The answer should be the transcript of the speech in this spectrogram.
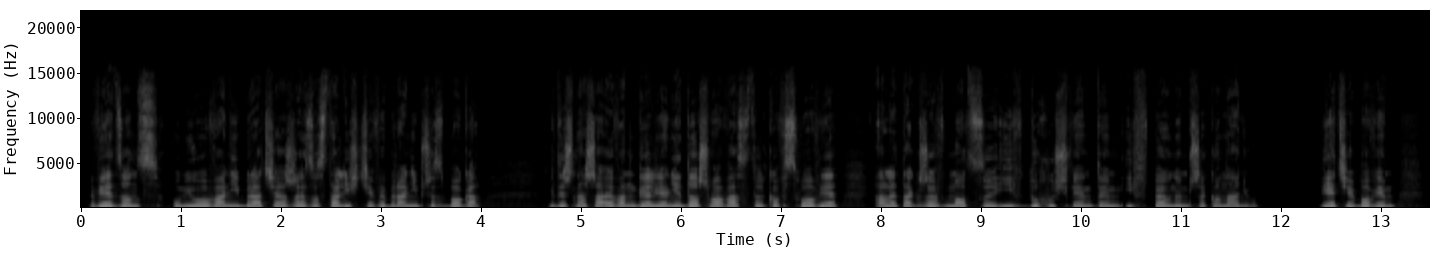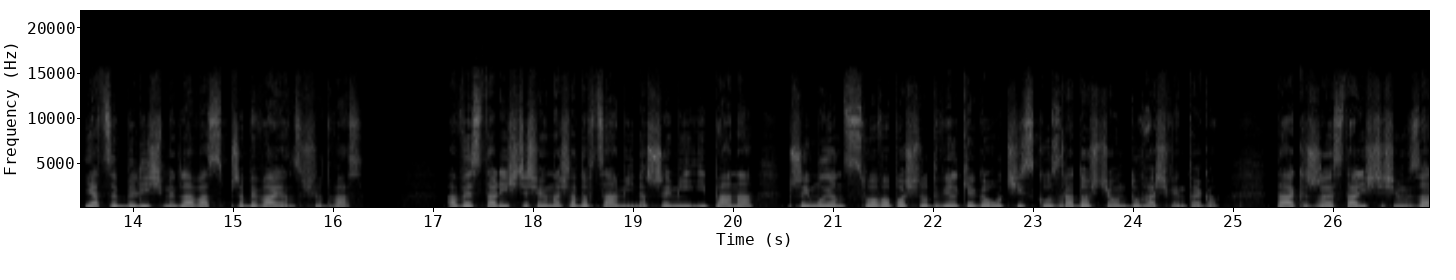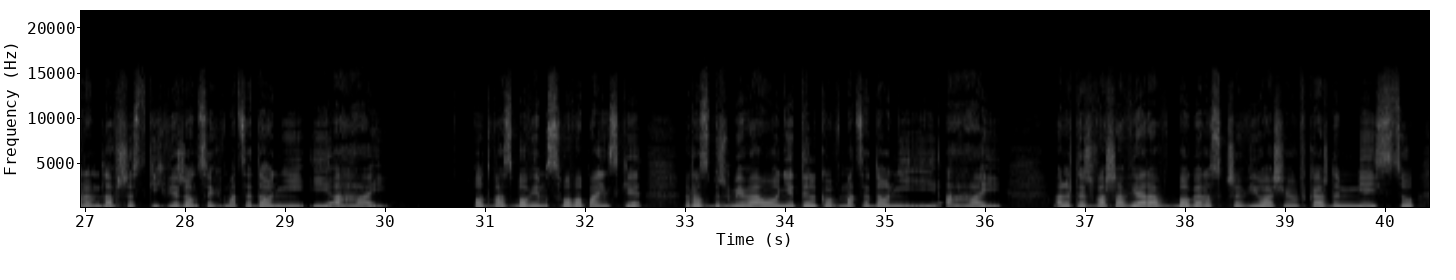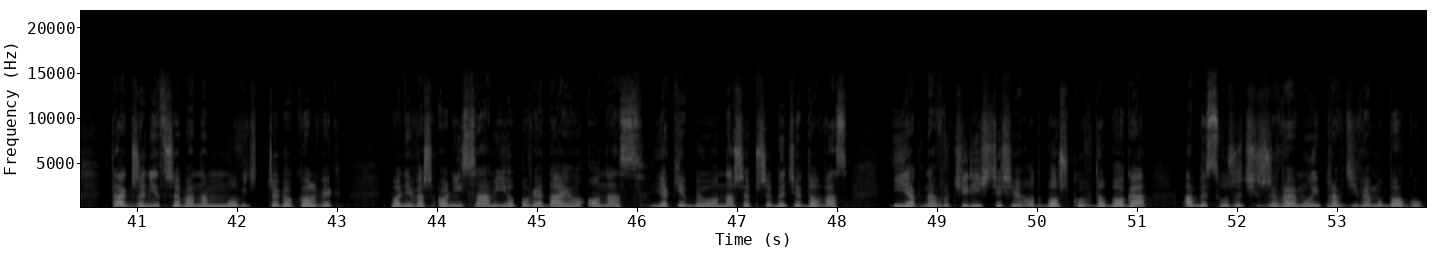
Wiedząc, umiłowani bracia, że zostaliście wybrani przez Boga, gdyż nasza Ewangelia nie doszła was tylko w słowie, ale także w mocy i w Duchu Świętym i w pełnym przekonaniu. Wiecie bowiem, jacy byliśmy dla was przebywając wśród was a wy staliście się naśladowcami naszymi i Pana, przyjmując słowo pośród wielkiego ucisku z radością Ducha Świętego, tak, że staliście się wzorem dla wszystkich wierzących w Macedonii i Achai. Od was bowiem słowo pańskie rozbrzmiewało nie tylko w Macedonii i Achai, ale też wasza wiara w Boga rozkrzewiła się w każdym miejscu, tak, że nie trzeba nam mówić czegokolwiek – ponieważ oni sami opowiadają o nas, jakie było nasze przybycie do was i jak nawróciliście się od bożków do Boga, aby służyć żywemu i prawdziwemu Bogu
